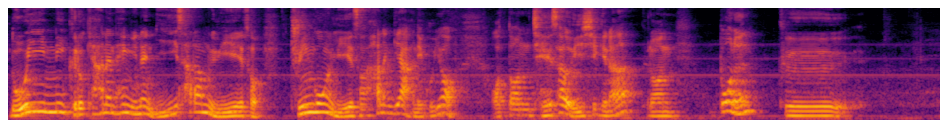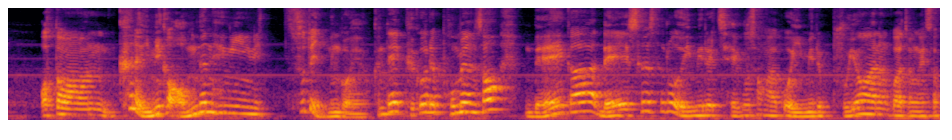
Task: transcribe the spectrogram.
노인이 그렇게 하는 행위는 이 사람을 위해서, 주인공을 위해서 하는 게 아니고요. 어떤 제사 의식이나 그런 또는 그 어떤 큰 의미가 없는 행위일 수도 있는 거예요. 근데 그거를 보면서 내가 내 스스로 의미를 재구성하고 의미를 부여하는 과정에서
